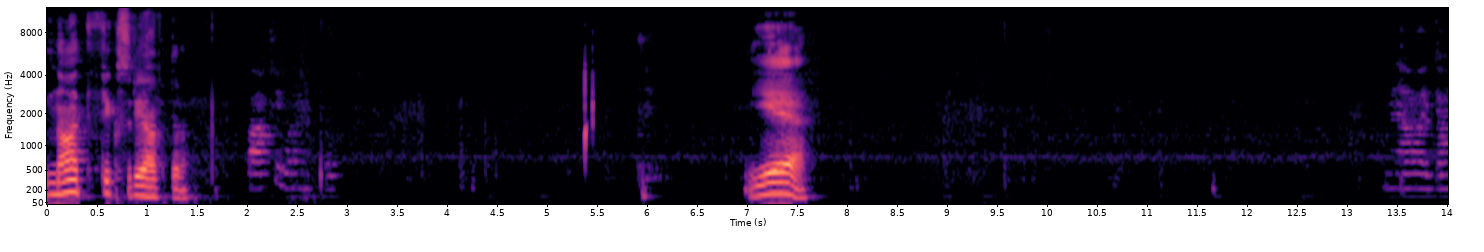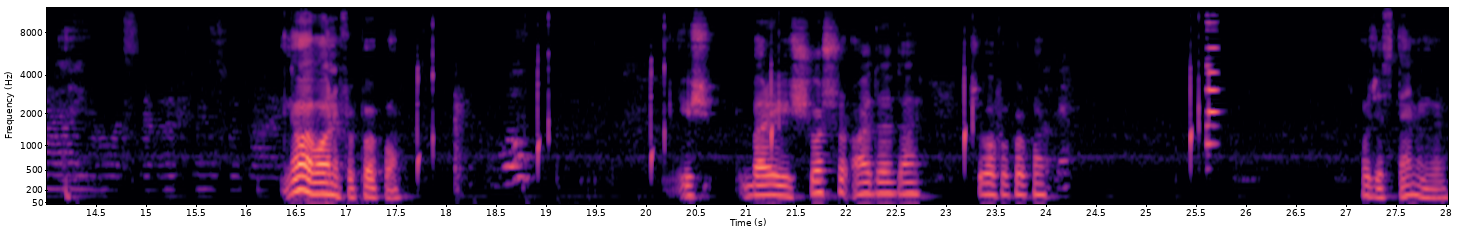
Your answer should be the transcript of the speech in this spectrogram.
not fix reactor? Foxy wasn't good. Yeah. No, I don't really know what's the difference between No, I voted for purple. Whoa. You sh but are you sure, sure I did I should vote for purple? Okay. We're just standing there.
